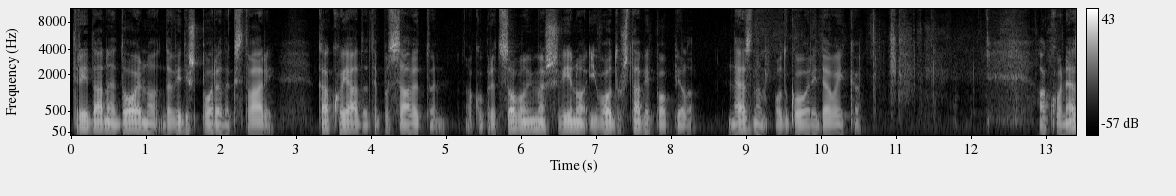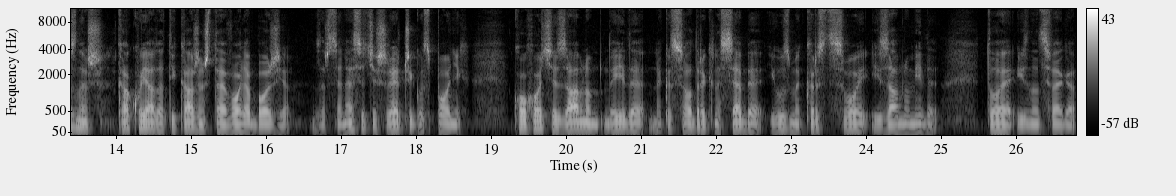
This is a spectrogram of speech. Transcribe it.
Tri dana je dovoljno da vidiš poredak stvari. Kako ja da te posavetujem? Ako pred sobom imaš vino i vodu, šta bi popila? Ne znam, odgovori devojka. Ako ne znaš, kako ja da ti kažem šta je volja Božja? Zar se ne sećaš reči gospodnjih? Ko hoće za mnom da ide, neka se odrekne sebe i uzme krst svoj i za mnom ide. To je iznad svega.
